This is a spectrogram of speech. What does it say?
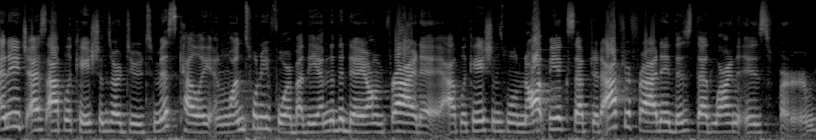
NHS applications are due to Miss Kelly and 124 by the end of the day on Friday. Applications will not be accepted after Friday. This deadline is firm.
